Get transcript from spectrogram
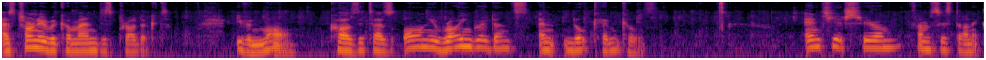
I strongly recommend this product, even more, because it has only raw ingredients and no chemicals. Anti-age serum from Swiss Toniq.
